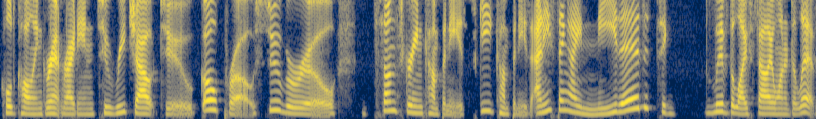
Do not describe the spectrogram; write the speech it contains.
cold calling, grant writing to reach out to GoPro, Subaru, sunscreen companies, ski companies, anything I needed to live the lifestyle I wanted to live.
